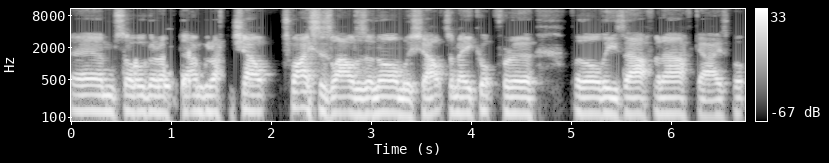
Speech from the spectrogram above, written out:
Um, so we're gonna to, I'm to have to shout twice as loud as I normally shout to make up for uh, for all these half and half guys. But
